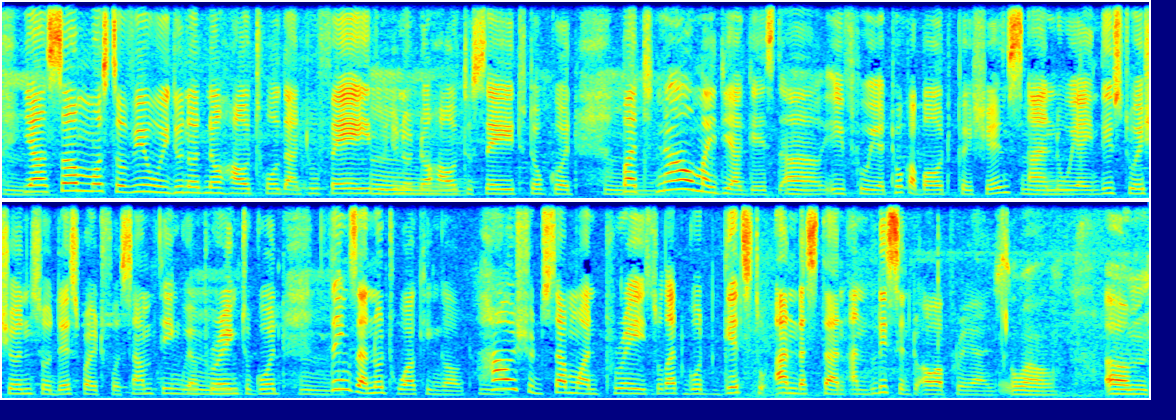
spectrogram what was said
Mm. Yeah, some most of you we do not know how to hold on to faith. We do not know how mm. to say it to talk God. But now, my dear guest, uh, if we talk about patience and we are in this situation so desperate for something, we are praying to God, things are not working out. How should someone pray so that God gets to understand and listen to our prayers? Wow. Um,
